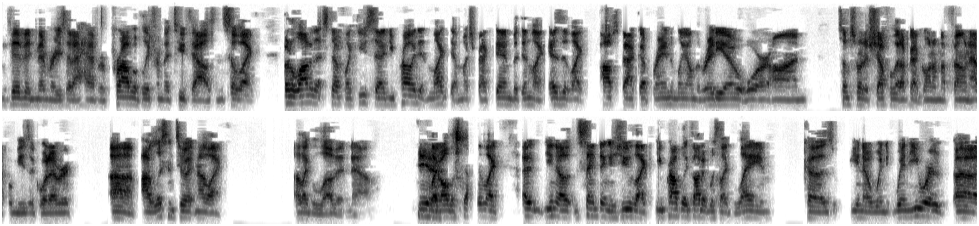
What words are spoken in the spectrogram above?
vivid memories that I have are probably from the 2000s. So like, but a lot of that stuff, like you said, you probably didn't like that much back then, but then like as it like pops back up randomly on the radio or on some sort of shuffle that I've got going on my phone, Apple Music, whatever, um, I listen to it and I like, I like love it now. Yeah. Like all the stuff that like, you know, the same thing as you, like you probably thought it was like lame because, you know, when, when you were, uh,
